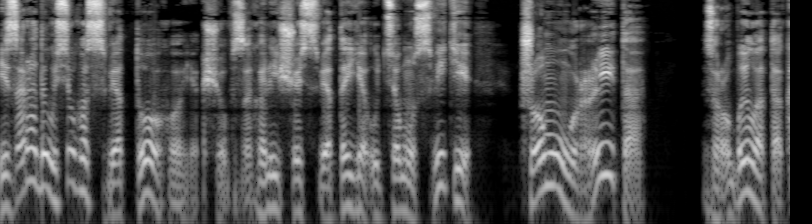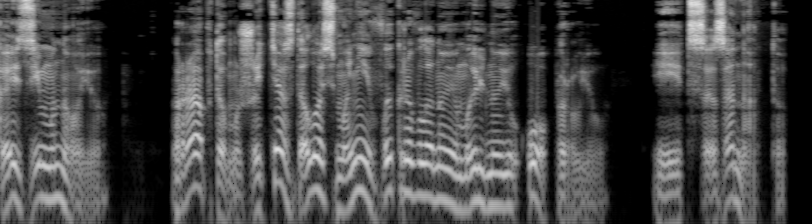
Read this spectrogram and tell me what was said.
І заради усього святого, якщо взагалі щось святе є у цьому світі, чому Рита зробила таке зі мною? Раптом життя здалось мені викривленою мильною оперою, і це занадто.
